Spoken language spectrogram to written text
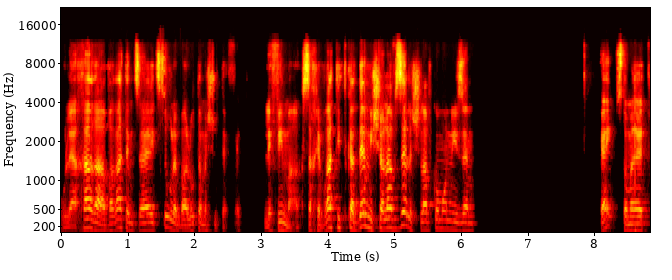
ולאחר העברת אמצעי הייצור לבעלות המשותפת. לפי מרקס, החברה תתקדם משלב זה לשלב קומוניזם. אוקיי? זאת אומרת,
